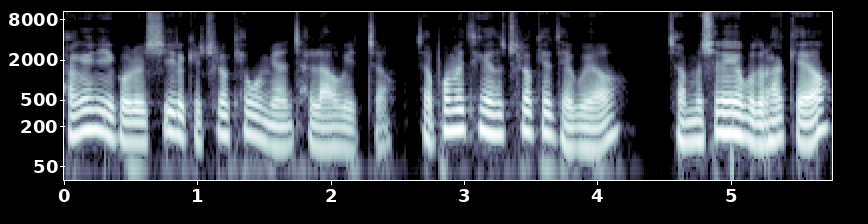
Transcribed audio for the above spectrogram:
당연히 이거를 C 이렇게 출력해보면 잘 나오겠죠. 자, 포매팅해서 출력해도 되고요. 자, 한번 실행해 보도록 할게요.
